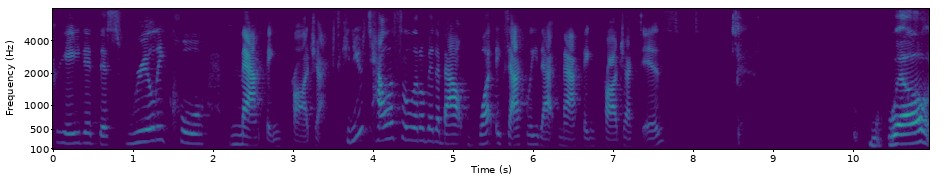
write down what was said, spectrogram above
created this really cool mapping project. Can you tell us a little bit about what exactly that mapping project is? Well,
